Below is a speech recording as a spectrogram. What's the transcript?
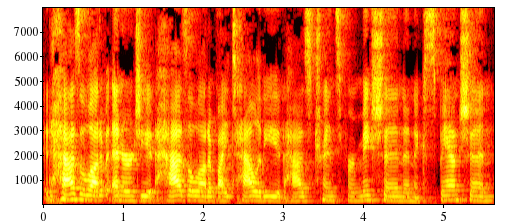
It has a lot of energy. It has a lot of vitality. It has transformation and expansion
